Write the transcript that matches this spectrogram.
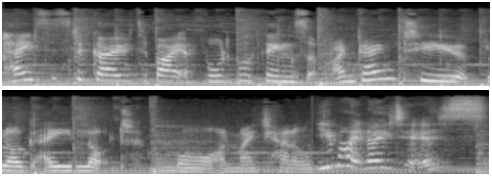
places to go to buy affordable things. I'm going to vlog a lot more on my channel. You might notice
